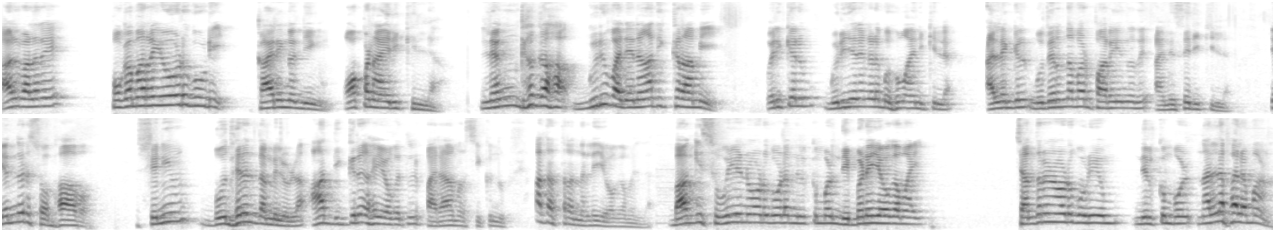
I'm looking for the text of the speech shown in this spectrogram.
അയാൾ വളരെ പുകമറയോടുകൂടി കാര്യങ്ങൾ നീങ്ങും. ഓപ്പൺ ആയിരിക്കില്ല. ലംഘക ഗുരുവചനാതിക്രാമി ഒരിക്കലും ഗുരുജനങ്ങളെ ബഹുമാനിക്കില്ല. അല്ലെങ്കിൽ മുതിർന്നവർ പറയുന്നത് അനുസരിക്കില്ല. എന്നൊരു സ്വഭാവം. ശനിയും ബുധനും തമ്മിലുള്ള ആ ദിഗ്രഹ യോഗത്തിൽ പരാമർശിക്കുന്നു. അതത്ര നല്ല യോഗമല്ല. ബാക്കി സൂര്യനോടുകൂടെ നിൽക്കുമ്പോൾ നിപുണയോഗമായി യോഗമായി ചന്ദ്രനോടുകൂടിയും നിൽക്കുമ്പോൾ നല്ല ഫലമാണ്.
